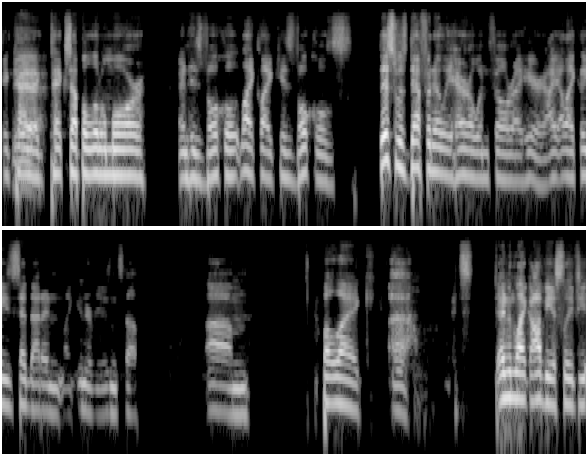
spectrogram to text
it kind of Yeah. picks up a little more, and his vocal like like his vocals. This was definitely heroin Phil right here. I I like he said that in like interviews and stuff. Um, but like uh, it's and like obviously if you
